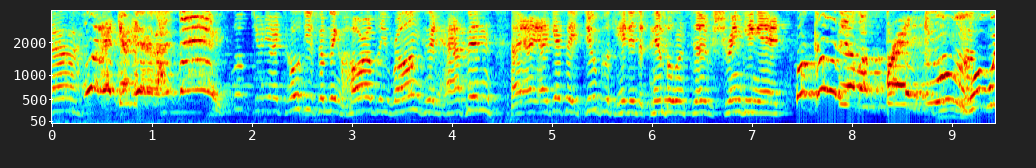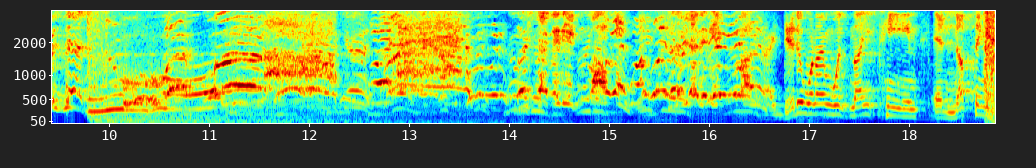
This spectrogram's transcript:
Yeah. What did you do to my face? Look, Junior, I told you something horribly wrong could happen. I, I, I guess I duplicated the pimple instead of shrinking it. Well, Cody, I'm a freak! What was that? No! Where's that baby exploded? Where's that baby exploded? I did it when I was 19 and nothing.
